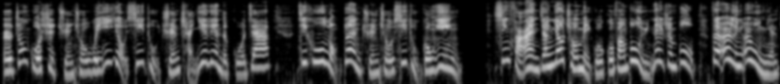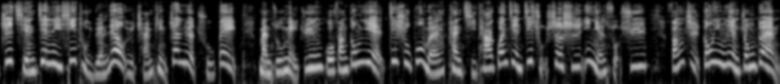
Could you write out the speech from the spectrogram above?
而中国是全球唯一有稀土全产业链的国家，几乎垄断全球稀土供应。新法案将要求美国国防部与内政部在二零二五年之前建立稀土原料与产品战略储备，满足美军国防工业技术部门和其他关键基础设施一年所需，防止供应链中断。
